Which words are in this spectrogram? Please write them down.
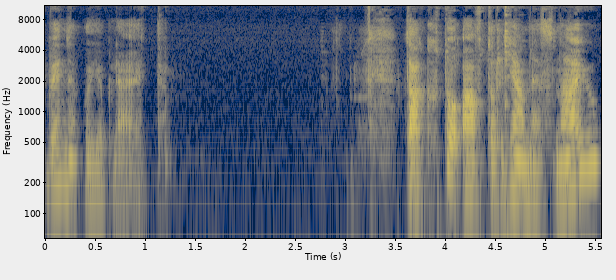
Ви не уявляєте. Так, хто автор, я не знаю.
